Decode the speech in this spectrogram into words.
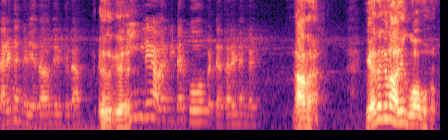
தருணங்கள் ஏதாவது இருக்குதா? எதுக்கு? நீங்களே அவர்கிட்ட கோவப்பட்ட தருணங்கள். நானா? எனக்கு தான் அதிகம் கோபம் வரும்.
